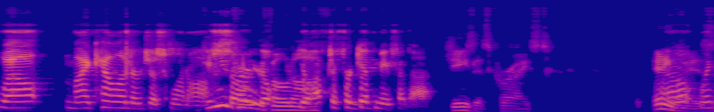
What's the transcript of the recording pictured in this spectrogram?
Well, my calendar just went off, Can you so turn your you'll, phone you'll have to forgive me for that. Jesus Christ. Well, Anyways, when-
